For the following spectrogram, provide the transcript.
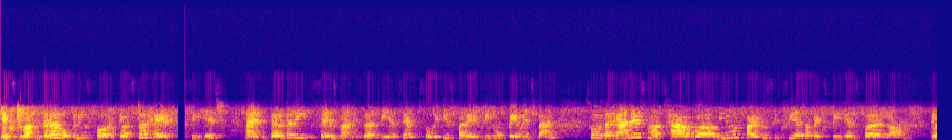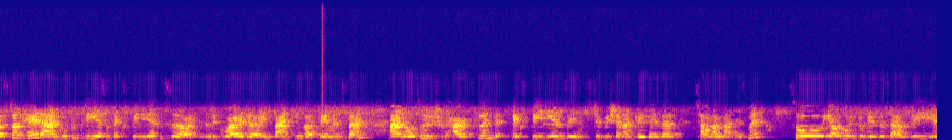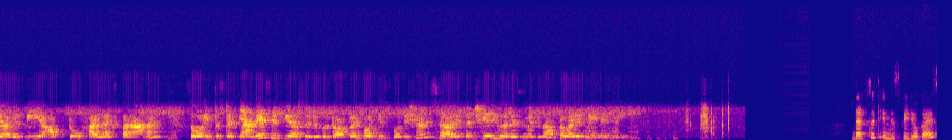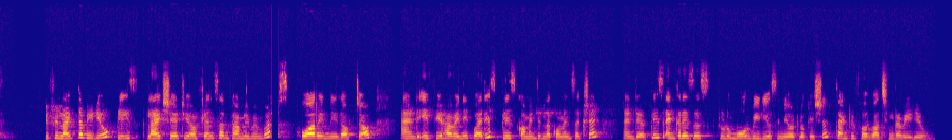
Next one, there are openings for cluster head CH and territory sales manager TSM. So it is for a Fino Payments Bank. So the candidates must have uh, minimum 5 to 6 years of experience for uh, cluster head and 2 to 3 years of experience uh, required uh, in banking or payments bank and also you should have excellent experience in distribution and retailer channel management so you are going to get the salary uh, will be up to 5 lakhs per annum so interested candidates if you are suitable to apply for these positions uh, you can share your resume to the provided mail id That's it in this video guys. If you like the video, please like, share to your friends and family members who are in need of job. And if you have any queries, please comment in the comment section. And uh, please encourage us to do more videos in your location. Thank you for watching the video.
